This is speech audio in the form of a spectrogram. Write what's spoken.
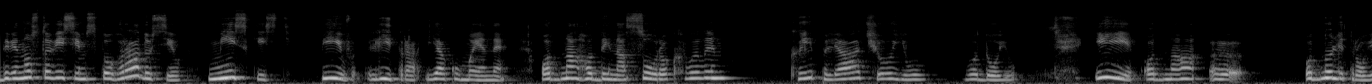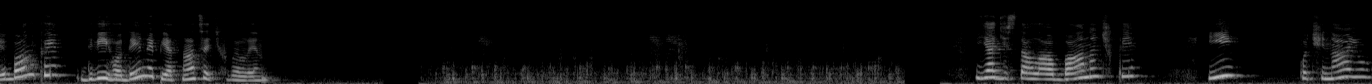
98-100 градусів, міськість пів літра, як у мене, 1 година 40 хвилин киплячою водою. І одна, е, однолітрові банки 2 години 15 хвилин. Я дістала баночки і починаю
